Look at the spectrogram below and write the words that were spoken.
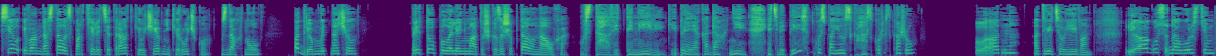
сел Иван, достал из портфеля тетрадки, учебники, ручку, вздохнул. Подремывать начал. Притопала лень-матушка, зашептала на ухо. «Устал ведь ты, миленький, приляг, отдохни. Я тебе песенку спою, сказку расскажу». «Ладно», — ответил ей Иван. «Лягу с удовольствием.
